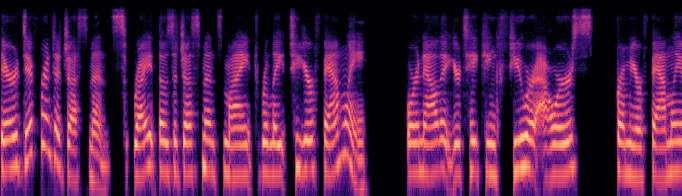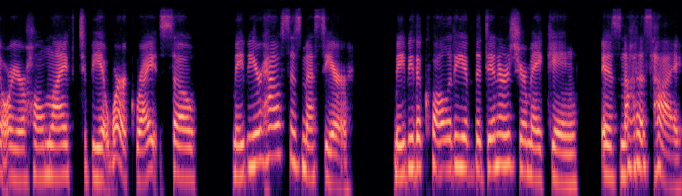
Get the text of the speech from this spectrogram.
there are different adjustments, right? Those adjustments might relate to your family, or now that you're taking fewer hours from your family or your home life to be at work, right? So maybe your house is messier. Maybe the quality of the dinners you're making is not as high.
